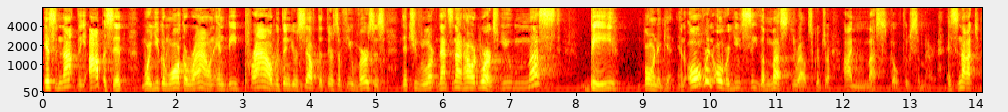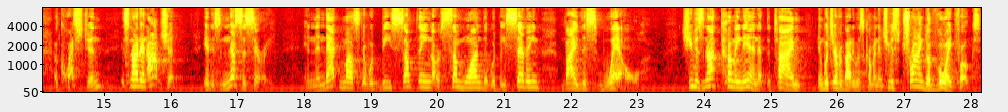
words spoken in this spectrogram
It's not the opposite where you can walk around and be proud within yourself that there's a few verses that you've learned. That's not how it works. You must be born again. And over and over, you see the must throughout Scripture. I must go through Samaria. It's not a question, it's not an option, it is necessary. And in that must, there would be something or someone that would be sitting by this well. She was not coming in at the time in which everybody was coming in. She was trying to avoid folks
